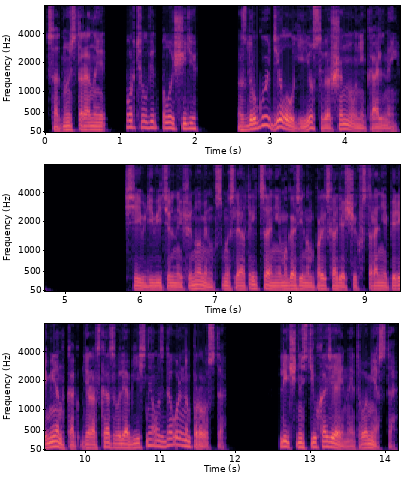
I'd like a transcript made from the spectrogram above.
С одной стороны, портил вид площади, с другой делал ее совершенно уникальной. Сей удивительный феномен в смысле отрицания магазином происходящих в стране перемен, как мне рассказывали, объяснялось довольно просто — личностью хозяина этого места.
